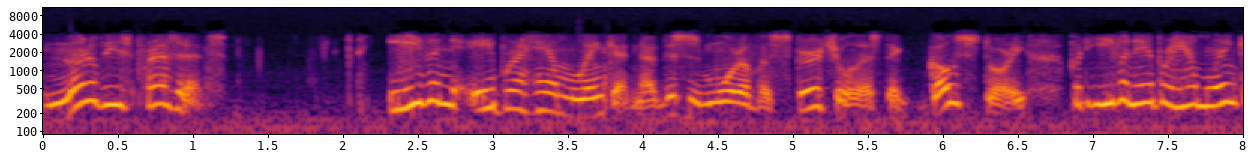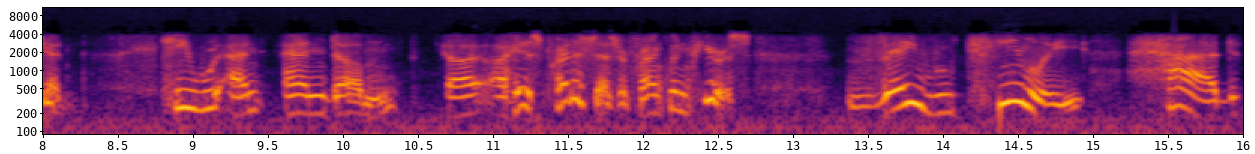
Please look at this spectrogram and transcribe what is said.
none of these presidents, even Abraham Lincoln, now this is more of a spiritualistic ghost story, but even Abraham Lincoln, he and and um, uh, his predecessor Franklin Pierce, they routinely had.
